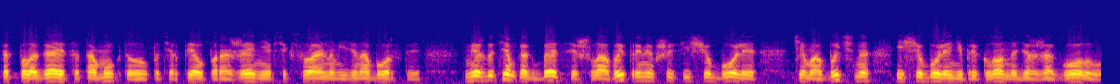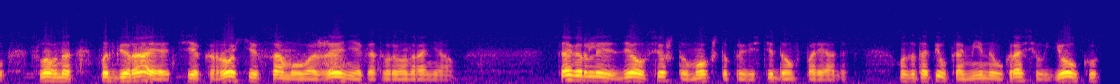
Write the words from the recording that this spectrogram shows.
как полагается тому, кто потерпел поражение в сексуальном единоборстве, между тем, как Бетси шла, выпрямившись еще более, чем обычно, еще более непреклонно держа голову, словно подбирая те крохи самоуважения, которые он ронял. Каверли сделал все, что мог, чтобы привести дом в порядок. Он затопил камины, украсил елку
